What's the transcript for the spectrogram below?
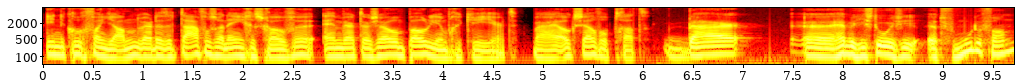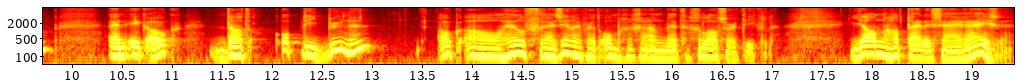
In de kroeg van Jan werden de tafels aaneengeschoven en werd er zo een podium gecreëerd, waar hij ook zelf op trad. Daar eh, hebben historici het vermoeden van, en ik ook, dat op die bühne ook al heel vrijzinnig werd omgegaan met geloofsartikelen. Jan had tijdens zijn reizen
